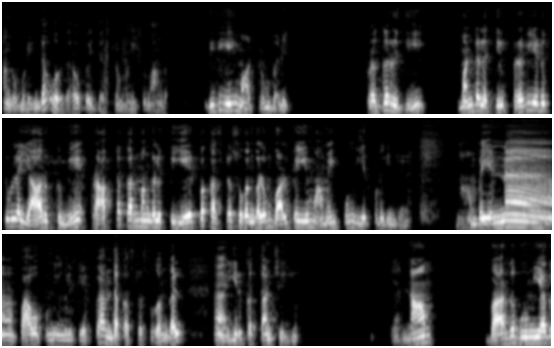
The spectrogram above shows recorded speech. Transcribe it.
அங்கே முடிந்தால் ஒரு தடவை போய் தரிசனம் பண்ணிட்டு வாங்க. விதியை மாற்றும் வழி. பிரகிருதி மண்டலத்தில் பிறவியெடுத்துள்ள யாருக்குமே பிராப்த கர்மங்களுக்கு ஏற்ப கஷ்ட சுகங்களும் வாழ்க்கையும் அமைப்பும் ஏற்படுகின்றன. நாம் என்ன பாவ புண்ணியங்களுக்கு ஏற்ப அந்த கஷ்ட சுகங்கள் இருக்கத்தான் செய்யும். நாம் பாரத பூமியாக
